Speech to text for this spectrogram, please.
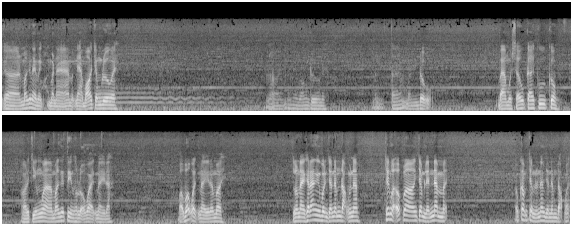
uh, mấy cái này mà nà mặt nà bỏ trong rương này rồi mấy cái bỏ rương này mình tám bánh độ 36 cái cuối cùng. Ờ, rồi chuyển qua mấy cái tiền thổ lộ quạt này đã. Bỏ bớt quạt này em ơi. Lần này khả năng bình cho năm đồng với anh em. Chắc là úp uh, ờ, trăm lẻ năm ấy. Ốp trăm lẻ năm cho ấy.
